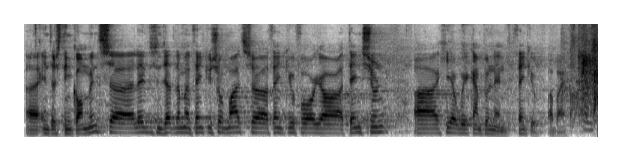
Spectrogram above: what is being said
Uh, interesting comments. Uh, ladies and gentlemen, thank you so much. Uh, thank you for your attention. Uh, here we come to an end. Thank you. Bye-bye. Thank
